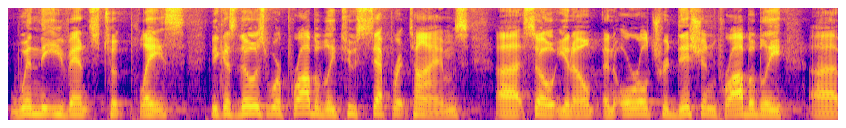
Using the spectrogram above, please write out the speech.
when the events took place, because those were probably two separate times. Uh, so, you know, an oral tradition probably uh,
